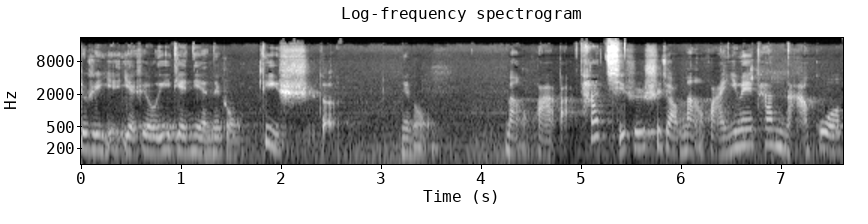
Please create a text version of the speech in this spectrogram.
就是也也是有一点点那种历史的那种漫画吧，它其实是叫漫画，因为它拿过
